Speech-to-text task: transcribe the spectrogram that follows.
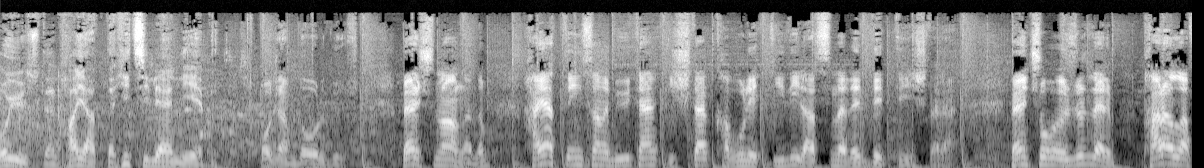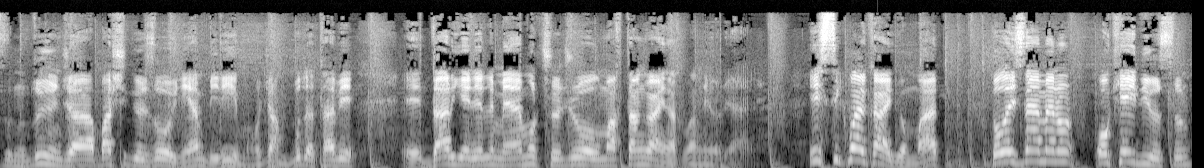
o yüzden hayatta hiç ilerleyemedik. Hocam doğru diyorsun. Ben şunu anladım. Hayatta insanı büyüten işler kabul ettiği değil aslında reddettiği işler. Ben çok özür dilerim. Para lafını duyunca başı gözü oynayan biriyim hocam. Bu da tabii e, dar gelirli memur çocuğu olmaktan kaynaklanıyor yani. İstikbal kaygım var. Dolayısıyla hemen okey diyorsun.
